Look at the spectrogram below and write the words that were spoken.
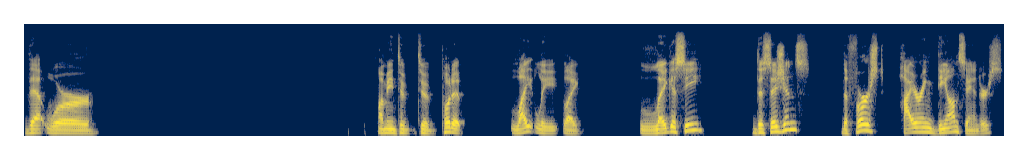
that were, I mean, to, to put it lightly, like legacy decisions. The first, hiring Deion Sanders,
